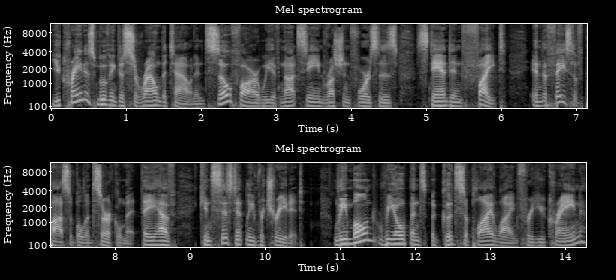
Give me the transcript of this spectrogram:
Ukraine is moving to surround the town, and so far we have not seen Russian forces stand and fight in the face of possible encirclement. They have consistently retreated. Lyman reopens a good supply line for Ukraine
